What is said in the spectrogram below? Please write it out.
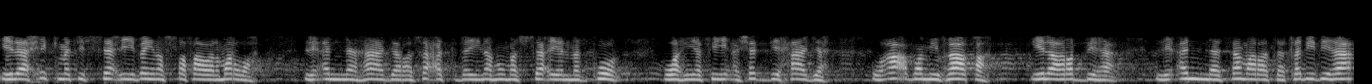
إلى حكمة السعي بين الصفا والمروة لأن هاجر سعت بينهما السعي المذكور. وهي في أشد حاجة وأعظم فاقة إلى ربها لأن ثمرة كبدها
